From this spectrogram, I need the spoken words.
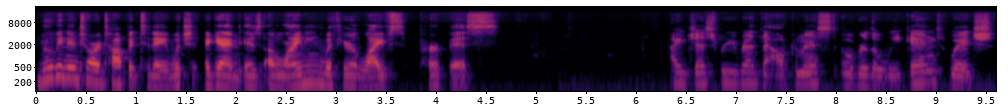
moving into our topic today, which again is aligning with your life's purpose. I just reread The Alchemist over the weekend, which,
